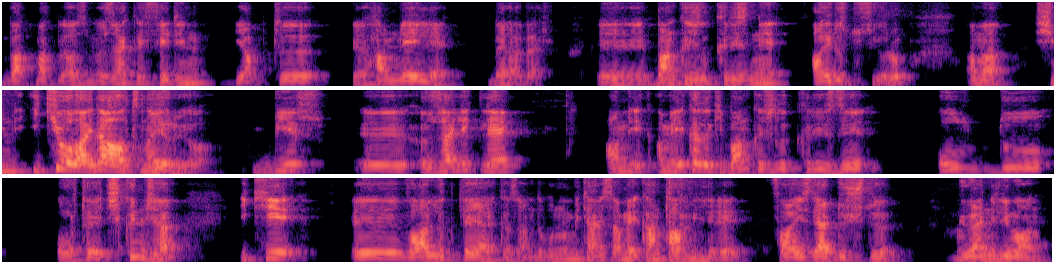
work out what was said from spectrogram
bakmak lazım. Özellikle Fed'in yaptığı e, hamleyle beraber. E, bankacılık krizini ayrı tutuyorum. Ama şimdi iki olay da altına yarıyor. Bir, e, özellikle Amerika'daki bankacılık krizi olduğu ortaya çıkınca iki e, varlık değer kazandı. Bunun bir tanesi Amerikan tahvilleri. Faizler düştü. Güvenli liman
